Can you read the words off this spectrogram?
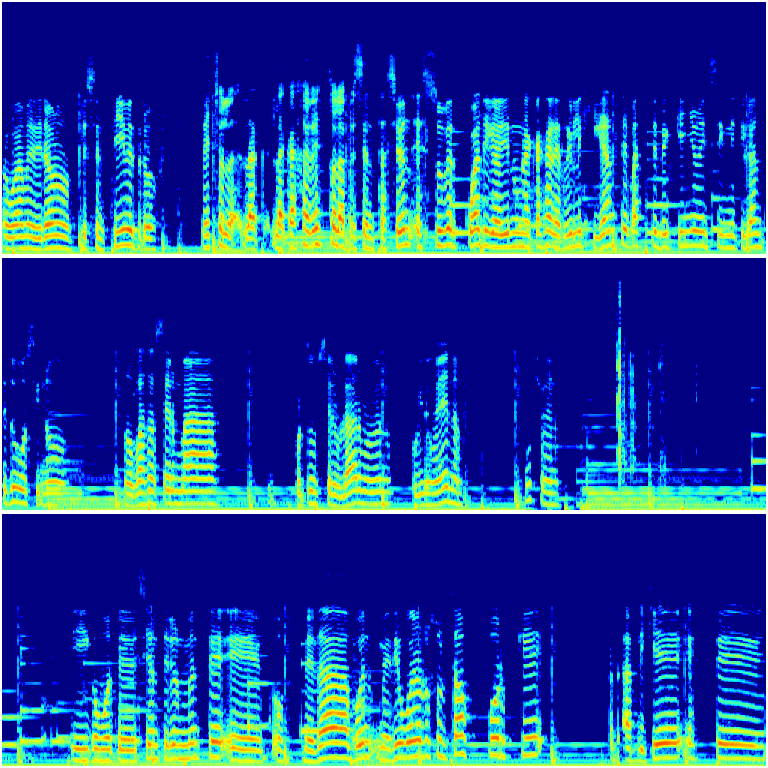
La weá me dirá unos 10 centímetros. De hecho, la, caja de esto, la presentación es súper cuática. Viene una caja de rille gigante para este pequeño e insignificante tubo. Si no, nos vas a hacer más. Por un celular, más o menos, un poquito menos. Mucho menos. Y como te decía anteriormente, eh, me, da buen, me dio buenos resultados porque apliqué este,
